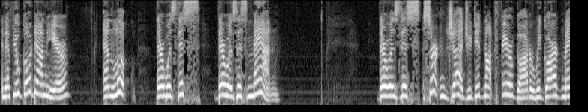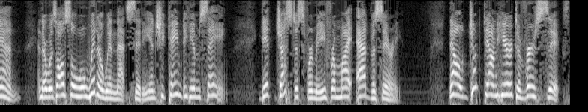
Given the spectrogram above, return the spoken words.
And if you'll go down here and look, there was this, there was this man. There was this certain judge who did not fear God or regard man. And there was also a widow in that city, and she came to him saying, Get justice for me from my adversary. Now, jump down here to verse 6.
